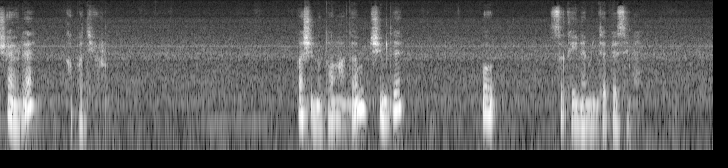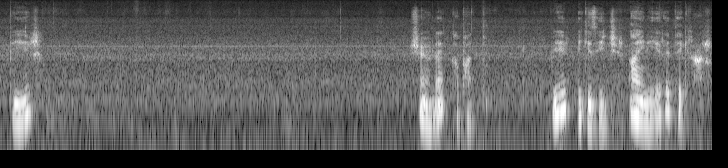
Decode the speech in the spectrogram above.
şöyle kapatıyorum. Başını doladım. Şimdi bu sık iğnemin tepesine bir şöyle kapattım. Bir iki zincir aynı yere tekrar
